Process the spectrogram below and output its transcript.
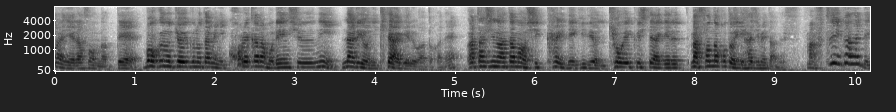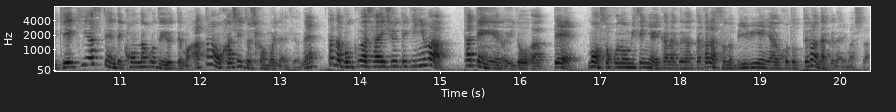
らに偉そうになって、僕の教育のためにこれからも練習になるように来てあげるわとかね。私の頭をしっかりできるように教育してあげる。まあそんなことを言い始めたんです。まあ普通に考えて激安店でこんなこと言っても頭おかしいとしか思えないですよね。ただ僕は最終的には他店への移動があって、もうそこのお店には行かなくなったから、その BBA に会うことっていうのはなくなりました。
